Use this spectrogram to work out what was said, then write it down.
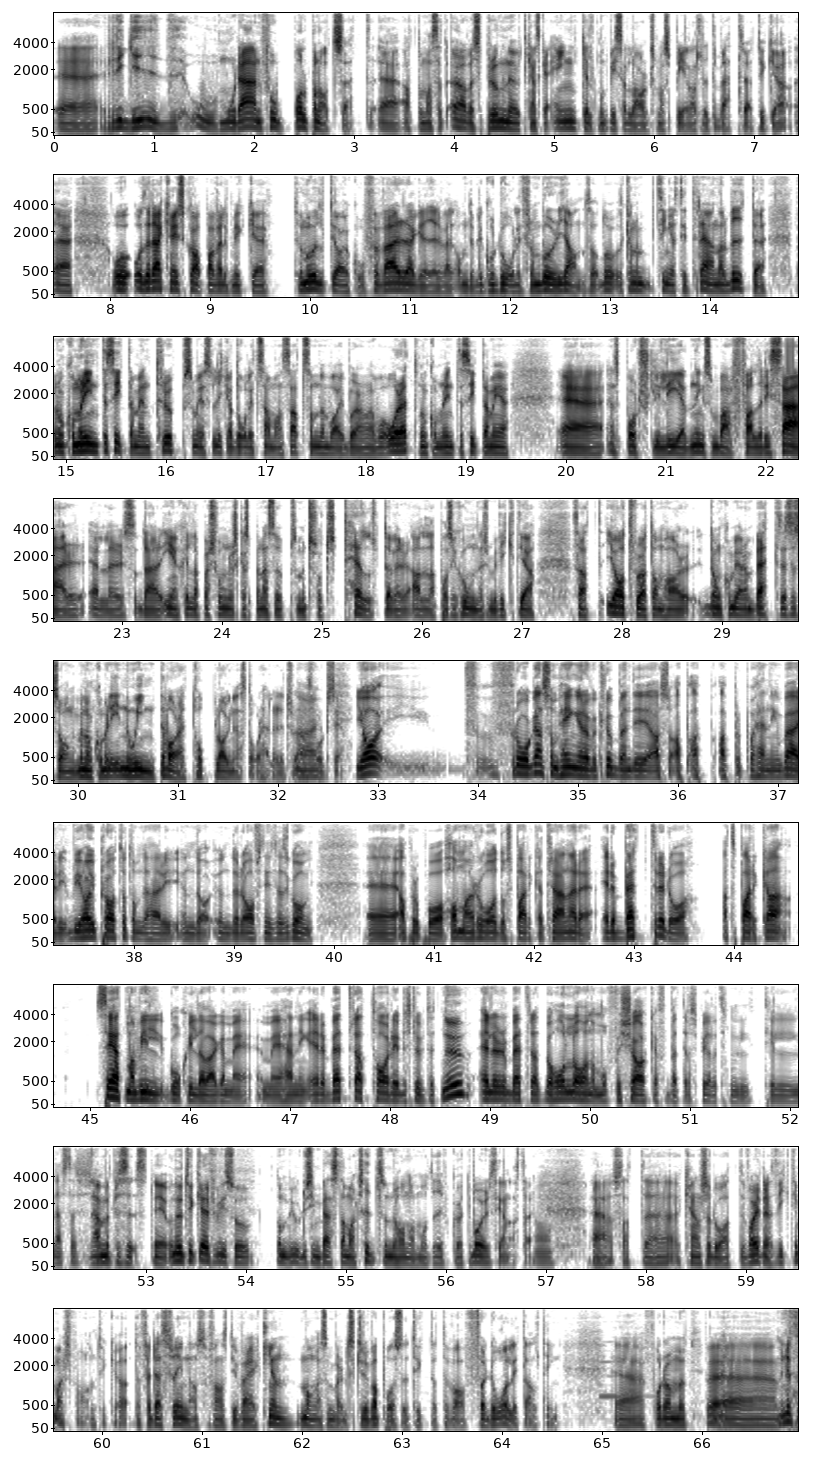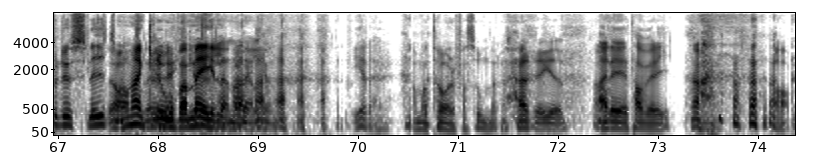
eh, rigid, omodern fotboll på något sätt. Eh, att de har sett översprungna ut ganska enkelt mot vissa lag som har spelat lite bättre, tycker jag. Eh, och, och, det där kan ju skapa väldigt mycket tumult i AIK, förvärra grejer om det går dåligt från början. Så då kan de tvingas till tränarbyte. Men de kommer inte sitta med en trupp som är så lika dåligt sammansatt som den var i början av året. De kommer inte sitta med eh, en sportslig ledning som bara faller isär eller så där enskilda personer ska spännas upp som ett sorts tält över alla positioner som är viktiga. Så att jag tror att de, har, de kommer göra en bättre säsong, men de kommer nog inte vara ett topplag nästa år heller. Det tror jag är svårt att se. Jag frågan som hänger över klubben, det är alltså ap ap apropå Henning Berg. Vi har ju pratat om det här under, under avsnittets gång. Eh, apropå, har man råd att sparka tränare? Är det bättre då att sparka Säg att man vill gå skilda vägar med, med Henning. Är det bättre att ta det beslutet nu eller är det bättre att behålla honom och försöka förbättra spelet till, till nästa säsong? Nej men precis. Och nu tycker jag förvisso de gjorde sin bästa match hittills under honom mot IFK Göteborg senast. Här. Ja. Eh, så att eh, kanske då att det var en rätt viktig match för honom tycker jag. För dessförinnan så fanns det ju verkligen många som började skruva på sig och tyckte att det var för dåligt allting. Eh, får de upp... Men nu får du sluta med de här grova mejlen. är det här amatörfasoner? Herregud. Ja. Nej, det är ett haveri. ja.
